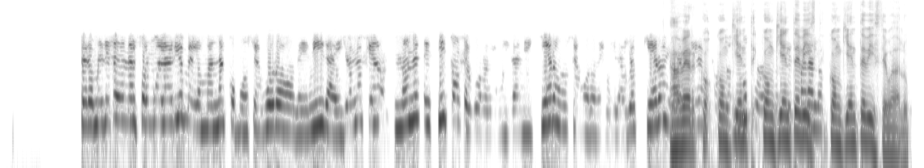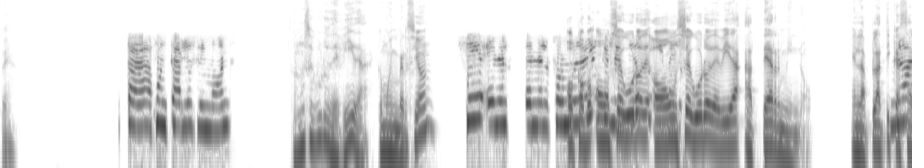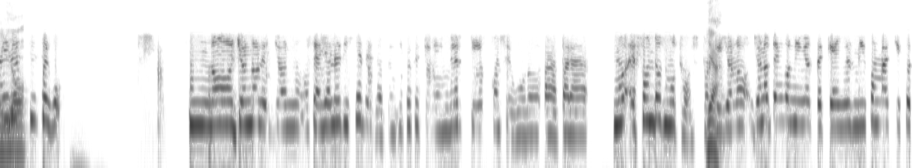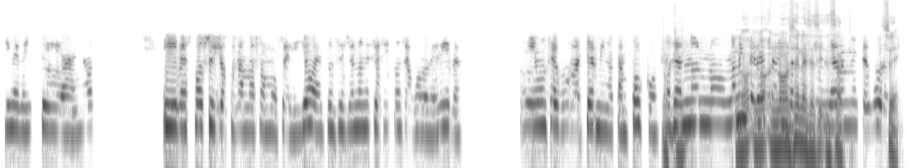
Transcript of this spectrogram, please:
pero me dice en el formulario me lo manda como seguro de vida y yo no quiero, no necesito un seguro de vida ni quiero un seguro de vida. Yo quiero. A ver, ¿con, quién te, con quién te viste, con quién te viste Guadalupe? Está Juan Carlos Limón. Con un seguro de vida, como inversión. Sí, en el en el formulario. O como un seguro de o un seguro de vida a término. En la plática salió. No, yo no le, yo no, o sea, yo le dije desde el principio que quería invertir con seguro uh, para eh, fondos mutuos, porque yo no, yo no tengo niños pequeños, mi hijo más chico tiene 20 años y mi esposo y yo pues nada más somos él y yo, entonces yo no necesito un seguro de vida ni un seguro a término tampoco, o sea, no, no, no me interesa. No, se necesita, Un seguro. Sí.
